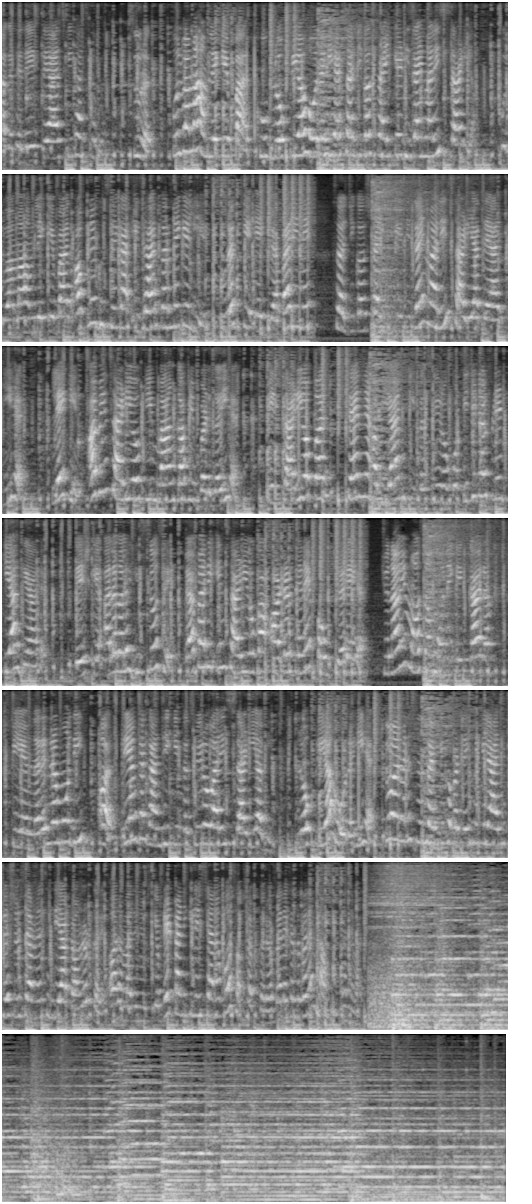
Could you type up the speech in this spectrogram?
चलिए देखते हैं आज की खास खबर। सूरत। पुलवामा हमले के बाद खूब लोकप्रिय हो रही है सर्जिकल स्ट्राइक के डिज़ाइन वाली साड़ियाँ। पुलवामा हमले के बाद अपने गुस्से का इजहार करने के लिए सूरत के एक व्यापारी ने सर्जिकल स्ट्राइक की डिज़ाइन वाली साड़ियाँ तैयार की है। लेकिन अब इन साड़ियों की मांग काफ़ी बढ़ गई है। इन साड़ियों पर सैन्य अभियान की तस्वीरों को डिजिटल प्रिंट किया गया है। देश के अलग अलग हिस्सों से व्यापारी इन साड़ियों का और प्रियंका गांधी की तस्वीरों वाली साड़ियाँ भी लोकप्रिय हो रही है। तो की खबर देखने के लिए आज ही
